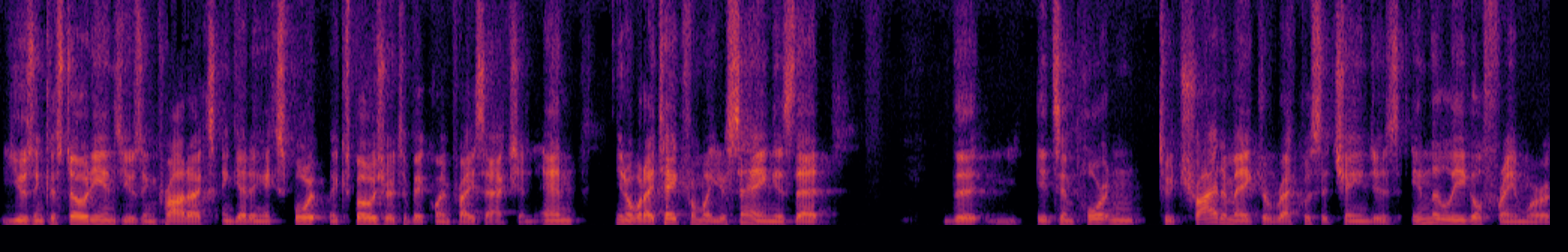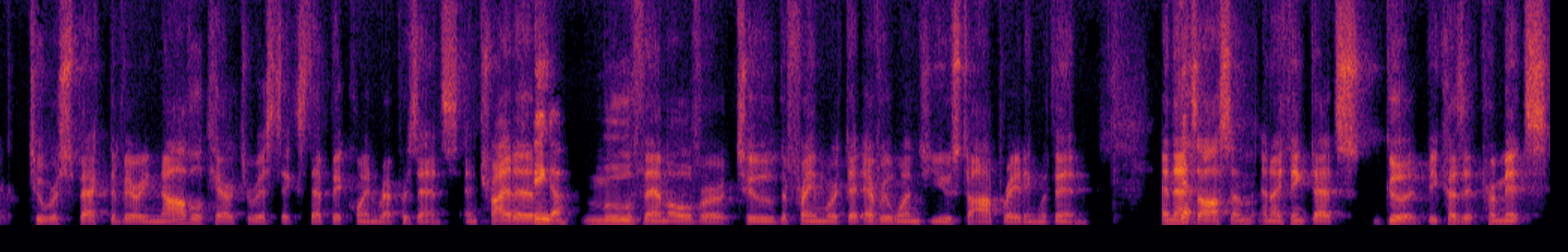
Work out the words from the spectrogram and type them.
using custodians, using products, and getting expo- exposure to Bitcoin price action. And you know, what I take from what you're saying is that the it's important to try to make the requisite changes in the legal framework to respect the very novel characteristics that bitcoin represents and try to Bingo. move them over to the framework that everyone's used to operating within and that's yep. awesome and i think that's good because it permits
